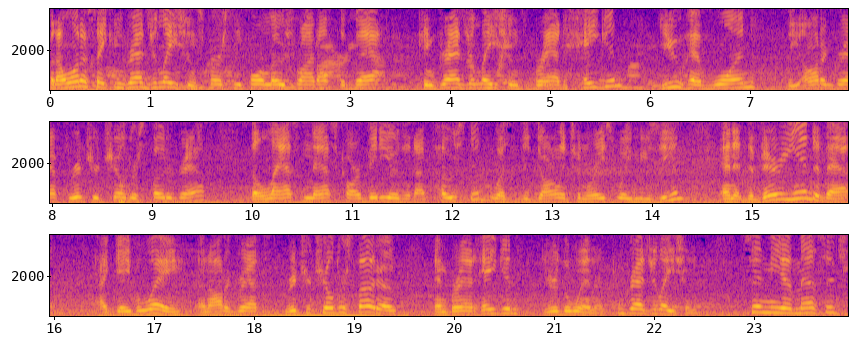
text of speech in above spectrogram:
But I want to say congratulations first and foremost right off the bat. Congratulations, Brad Hagan. You have won the autographed Richard Childress photograph. The last NASCAR video that I posted was the Darlington Raceway Museum. And at the very end of that, I gave away an autographed Richard Childress photo. And Brad Hagan, you're the winner. Congratulations. Send me a message.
